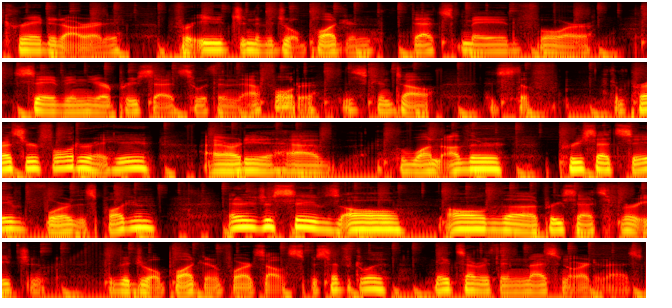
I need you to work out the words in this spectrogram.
created already for each individual plugin that's made for saving your presets within that folder. As you can tell, it's the compressor folder right here. I already have one other preset saved for this plugin, and it just saves all all the presets for each individual plugin for itself specifically. Makes everything nice and organized.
